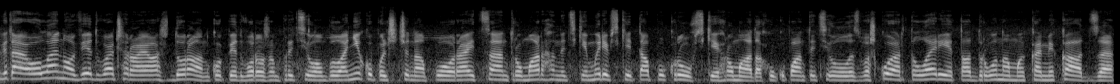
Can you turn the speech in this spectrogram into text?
Вітаю Олено. Від вечора аж до ранку під ворожим прицілом була Нікопольщина по райцентру Марганецькій, Мирівській та Покровській громадах. Окупанти цілили з важкої артилерії та дронами камікадзе.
